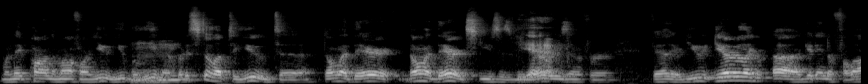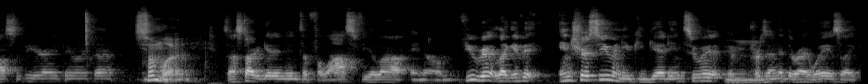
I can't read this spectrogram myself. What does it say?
when they pawn them off on you, you believe them, Mhm. but it's still up to you to don't let their don't let their excuses be Yeah. their reason for failure. Do you do you ever like uh, get into philosophy or anything like that? Somewhat. So I started getting into philosophy a lot, and um, if you re- like, if it interests you and you can get into it, Mhm. if presented the right way, it's like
